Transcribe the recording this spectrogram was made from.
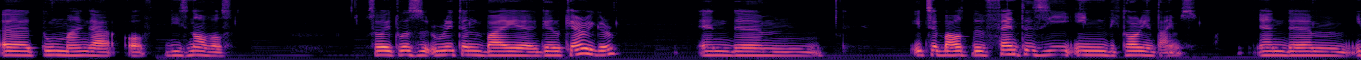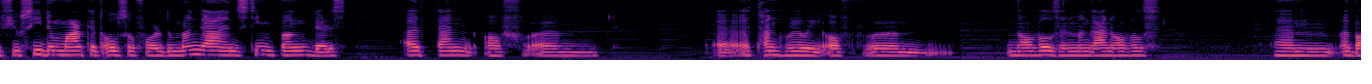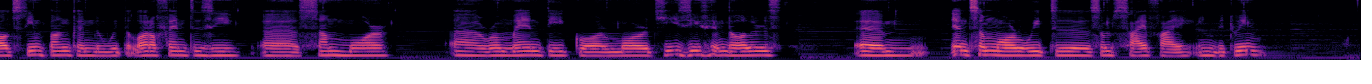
uh, to manga of these novels. So it was written by uh, Gail Carriger, and um, it's about the fantasy in Victorian times. And um, if you see the market also for the manga and steampunk, there's a ton of um, a ton really of um, novels and manga novels um, about steampunk and with a lot of fantasy, uh, some more uh, romantic or more cheesy than others, um, and some more with uh, some sci fi in between.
